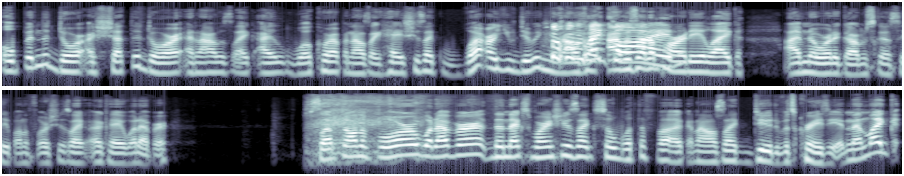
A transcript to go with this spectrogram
opened the door, I shut the door, and I was like, I woke her up and I was like, hey, she's like, what are you doing here? And I Oh was my like, I was at a party, like, I have nowhere to go. I'm just gonna sleep on the floor. She's like, okay, whatever. Slept on the floor, whatever. The next morning she was like, so what the fuck? And I was like, dude, it was crazy. And then like,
